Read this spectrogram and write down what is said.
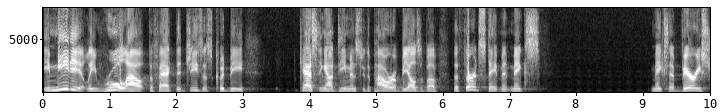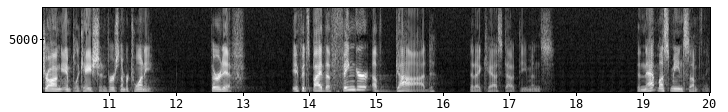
immediately rule out the fact that Jesus could be casting out demons through the power of Beelzebub, the third statement makes, makes a very strong implication. Verse number 20. Third if. If it's by the finger of God that I cast out demons, then that must mean something.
